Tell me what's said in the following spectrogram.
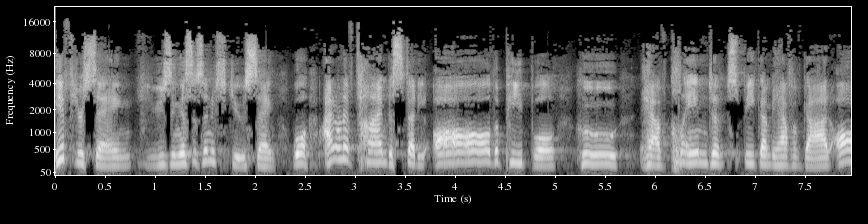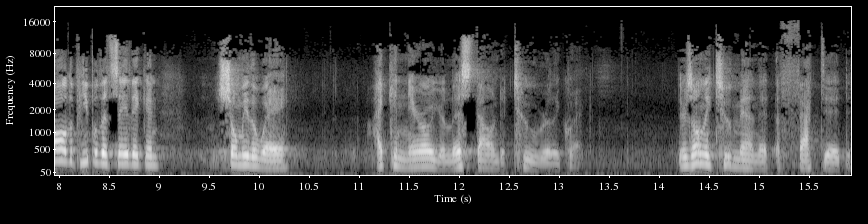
If you're saying, using this as an excuse, saying, well, I don't have time to study all the people who have claimed to speak on behalf of God, all the people that say they can show me the way, I can narrow your list down to two really quick. There's only two men that affected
